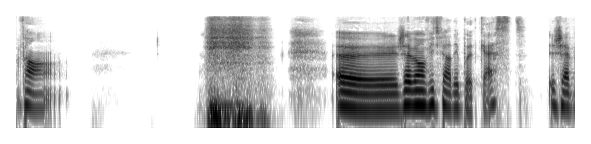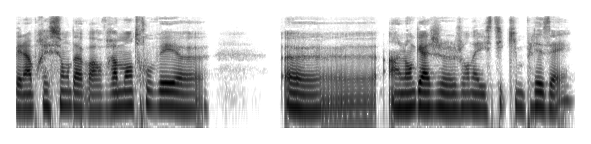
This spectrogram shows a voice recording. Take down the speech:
Enfin, euh, j'avais envie de faire des podcasts. J'avais l'impression d'avoir vraiment trouvé euh, euh, un langage journalistique qui me plaisait.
